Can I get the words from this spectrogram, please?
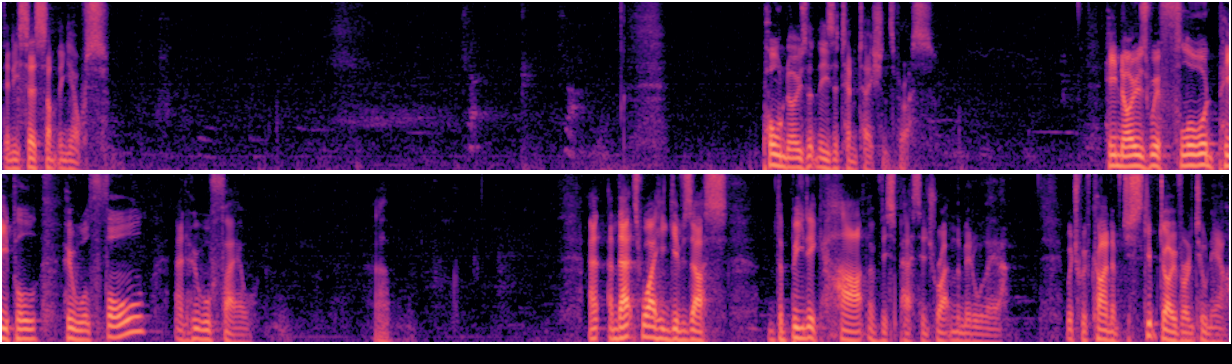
then he says something else. Paul knows that these are temptations for us. He knows we're flawed people who will fall and who will fail. Um, and, and that's why he gives us the beating heart of this passage right in the middle there, which we've kind of just skipped over until now.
